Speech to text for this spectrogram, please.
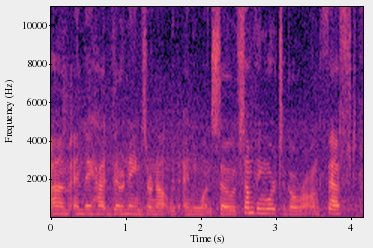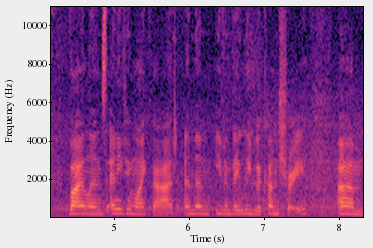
um, and they had their names are not with anyone. So if something were to go wrong, theft, violence, anything like that, and then even they leave the country, um,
